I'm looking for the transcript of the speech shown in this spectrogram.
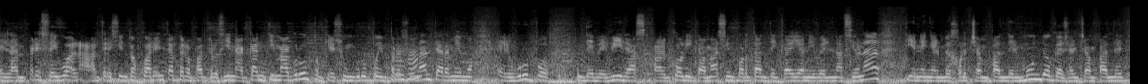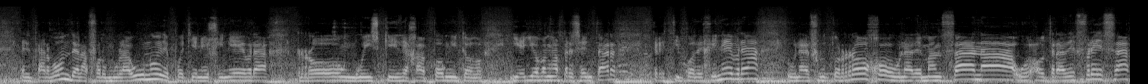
en la empresa igual a 340, pero patrocina Cantima Group, que es un grupo impresionante, ahora mismo el grupo de bebidas alcohólicas más importante que hay a nivel nacional. Tienen el mejor champán del mundo, que es el champán del el carbón de la Fórmula 1, y después tienen ginebra, ron, whisky de Japón y todo. Y ellos van a presentar tres tipos de ginebra, una de frutos rojos, una de manzana, otra de fresa,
